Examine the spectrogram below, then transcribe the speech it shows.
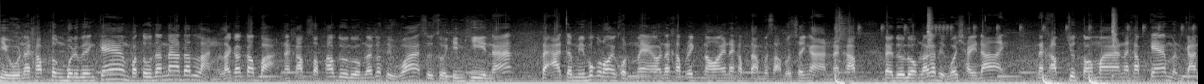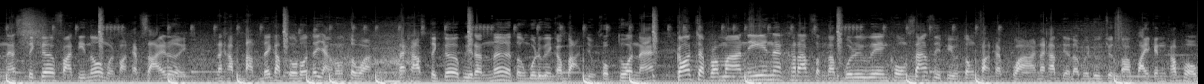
ผิวนะครับตรงบริเวณแก้มประตูด้านหน้าด้านหลัง แล้วก็กระบะนะครับสภาพโดยรวมแล้วก็ถือว่าสวยๆคีนๆนะ แต่อาจจะมีพวกรอยขนแมวนะครับเล็กน้อยนะครับตามภาษารถใช้งานนะครับแต่โดยรวมแล้วก็ถือว่าใช้ได้นะครับจุดต่อมานะครับแก้มเหมือนกันนะสติกเกอร์ฟาติโนเหมือนฝั่งแถบซ้ายเลยนะครับตัดได้กับตัวรถได้อย่างลงตัวนะครับสติกเกอร์พีรันเนอร์ตรงบริเวณกระบะอยู่ครบถ้วนนะก็จะประมาณนี้นะครับสำหรับบริเวณโครงสร้างสีผิวตรงฝั่งแถบขวานะครับเดี๋ยวเราไปดูจุดต่อไปกันครับผม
